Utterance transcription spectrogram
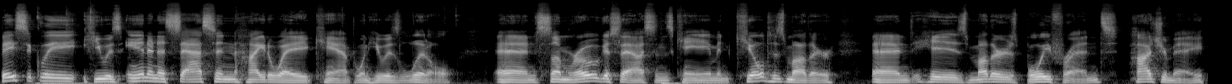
basically he was in an assassin hideaway camp when he was little and some rogue assassins came and killed his mother and his mother's boyfriend Hajime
